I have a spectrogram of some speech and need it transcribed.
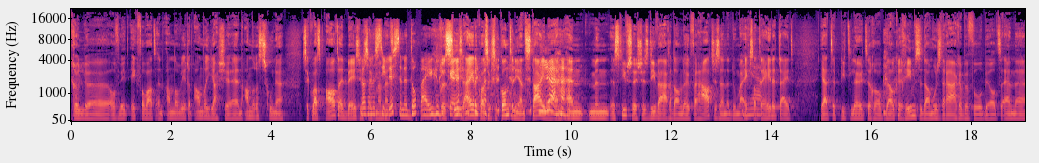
krullen of weet ik veel wat. En dan weer een ander jasje en andere schoenen. Dus ik was altijd bezig Dat was zeg een maar, met... stylist in de dop eigenlijk. Precies, eigenlijk was ik ze continu aan het stylen. Ja. En, en mijn stiefzusjes, die waren dan leuk verhaaltjes aan het doen. Maar ik Ja. zat de hele tijd ja, te Piet Leuteren op welke riem ze dan moest dragen bijvoorbeeld. En eh,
